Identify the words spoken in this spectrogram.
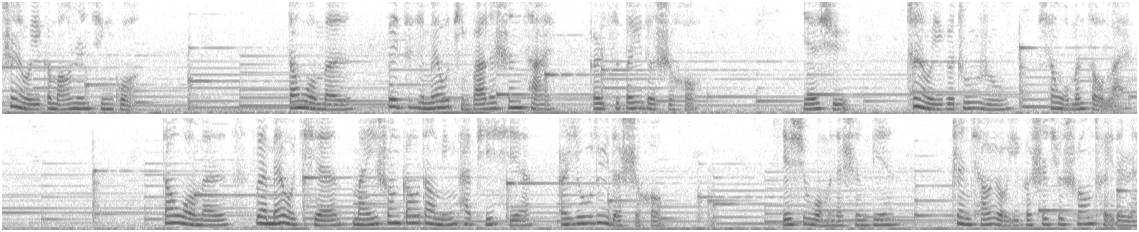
正有一个盲人经过；当我们为自己没有挺拔的身材而自卑的时候，也许正有一个侏儒向我们走来；当我们为没有钱买一双高档名牌皮鞋而忧虑的时候，也许我们的身边。正巧有一个失去双腿的人，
